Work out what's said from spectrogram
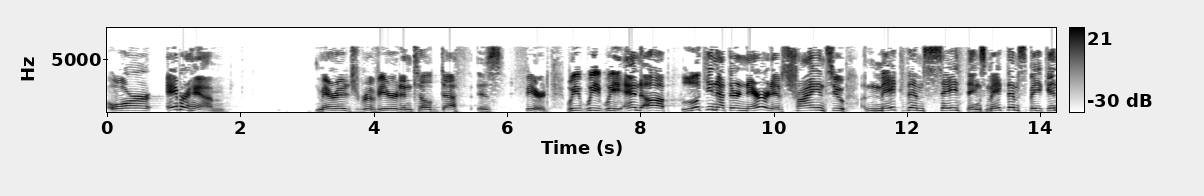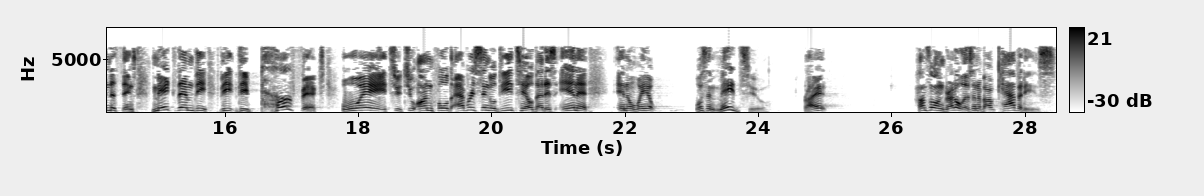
Or Abraham, marriage revered until death is feared. We, we, we end up looking at their narratives, trying to make them say things, make them speak into things, make them the, the, the perfect way to, to unfold every single detail that is in it in a way it wasn't made to. Right? Hansel and Gretel isn't about cavities.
